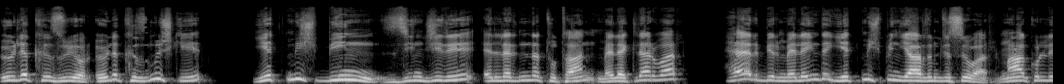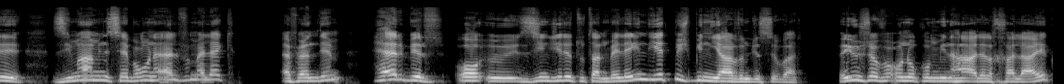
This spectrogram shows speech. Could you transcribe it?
öyle kızıyor, öyle kızmış ki 70 bin zinciri ellerinde tutan melekler var. Her bir meleğin de 70 bin yardımcısı var. Makulli zimamin seb'une elf melek. Efendim her bir o e, zinciri tutan meleğin 70 bin yardımcısı var. Fe yuşrefu unukum minha alel halaik.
